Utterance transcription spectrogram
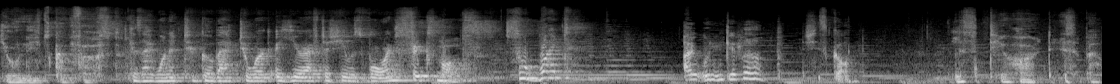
Your needs come first. Because I wanted to go back to work a year after she was born. Six months. So what? I wouldn't give up. She's gone. Listen to your heart, Isabel.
